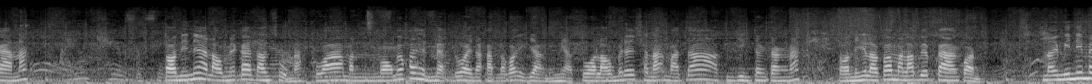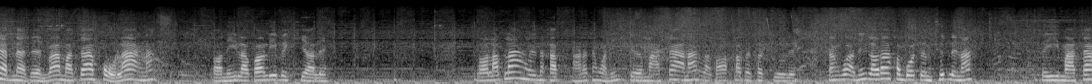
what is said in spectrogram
การณ์นะ ตอนนี้เนี่ยเราไม่กล้าดันสูงนะ เพราะว่ามันมองไม่ค่อยเห็นแมปด้วยนะครับ แล้วก็อีกอย่างหนึงเนี่ยตัวเราไม่ได้ชนะมาจ้าจริงๆจังๆนะ ตอนนี้เราก็มารับเว็บกลางก่อน ในมินิแมปเนี่ยจะเห็นว่ามาจ้าโผล่ล่างนะ ตอนนี้เราก็รีบไปเคลียร์เลยรอรับล่างเลยนะครับอ่าแล้วจังหวะนี้เจอมาจ้านะ เราก็เข้าไปสกิลเลย จังหวะนี้เราได้คอมโบเต็มชุดเลยนะ ตีมาจ้า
